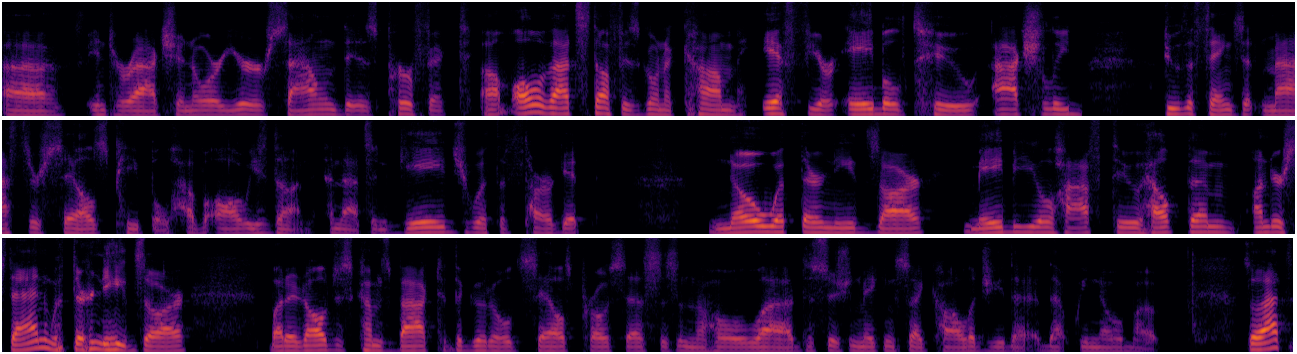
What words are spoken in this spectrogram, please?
uh, interaction or your sound is perfect. Um, all of that stuff is going to come if you're able to actually do the things that master salespeople have always done, and that's engage with the target, know what their needs are, maybe you'll have to help them understand what their needs are but it all just comes back to the good old sales processes and the whole uh, decision making psychology that, that we know about. So that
